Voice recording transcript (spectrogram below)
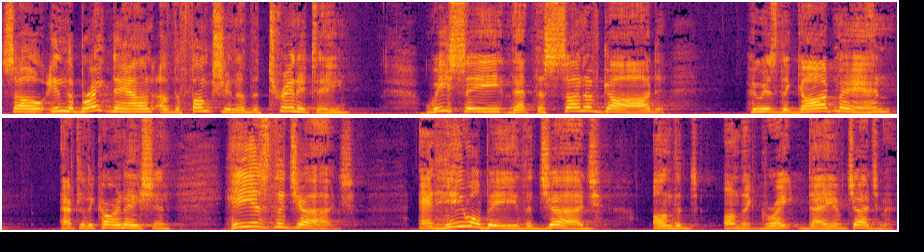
So, in the breakdown of the function of the Trinity, we see that the Son of God, who is the God man after the coronation, he is the judge, and he will be the judge on the, on the great day of judgment.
